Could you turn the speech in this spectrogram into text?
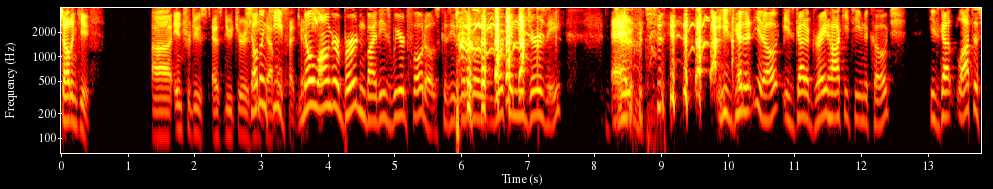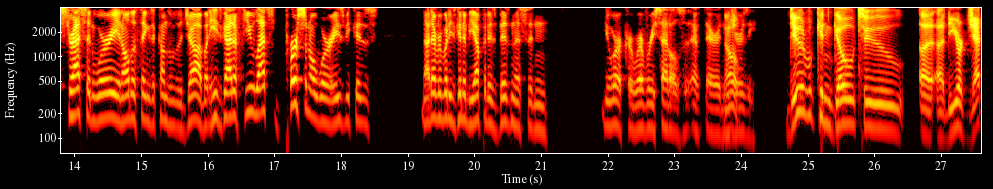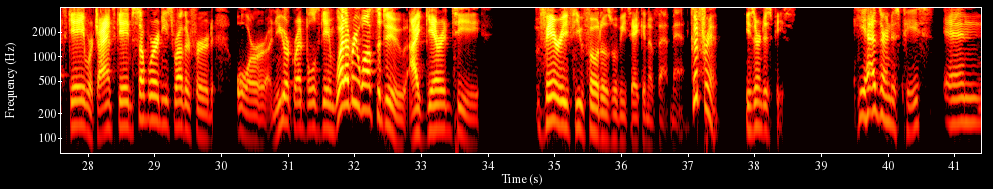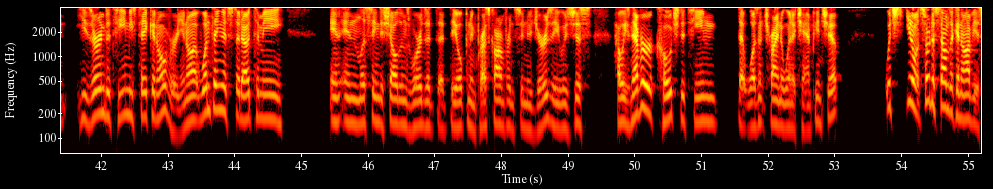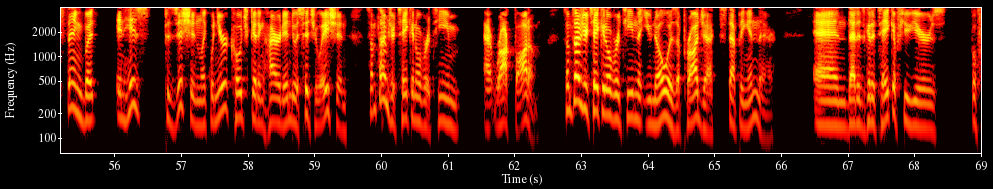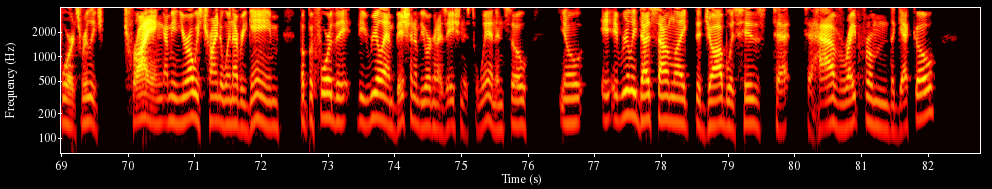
Sheldon Keefe, uh, introduced as New Jersey Sheldon Devils Keefe, head coach. no longer burdened by these weird photos because he's going to go work in New Jersey. And Dude. he's gonna, you know, he's got a great hockey team to coach. He's got lots of stress and worry and all the things that comes with the job, but he's got a few less personal worries because not everybody's going to be up in his business in Newark or wherever he settles out there in New No. Jersey. dude can go to a, a New York Jets game or Giants game somewhere in East Rutherford or a New York Red Bulls game, whatever he wants to do. I guarantee very few photos will be taken of that man. Good for him. He's earned his peace. he has earned his peace and he's earned a team he's taken over. You know, one thing that stood out to me in, in listening to Sheldon's words at, at the opening press conference in New Jersey was just how he's never coached a team that wasn't trying to win a championship, which, you know, it sort of sounds like an obvious thing, but in his position, like when you're a coach getting hired into a situation, sometimes you're taking over a team at rock bottom. Sometimes you're taking over a team that you know is a project stepping in there and that is going to take a few years before it's really trying. I mean, you're always trying to win every game, but before the the real ambition of the organization is to win. And so, you know, it, it really does sound like the job was his to to have right from the get go,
